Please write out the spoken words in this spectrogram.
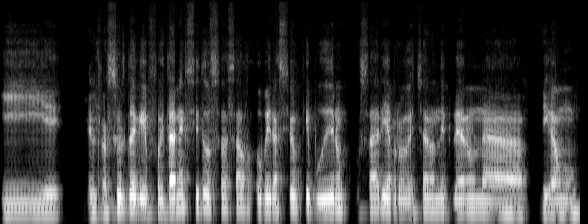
Y el resulta que fue tan exitosa esa operación que pudieron cruzar y aprovecharon de crear una, digamos,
